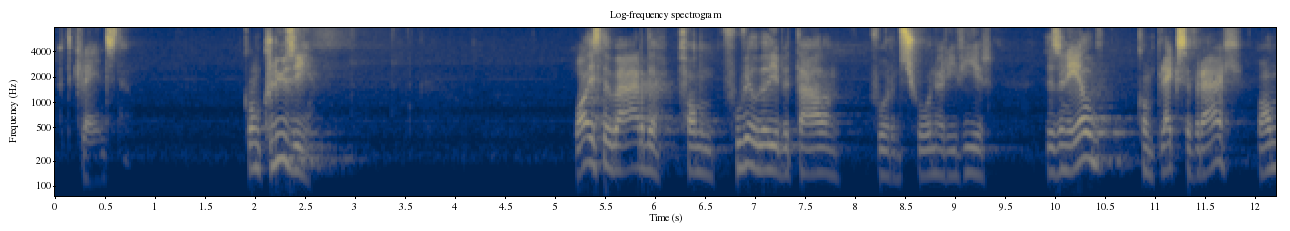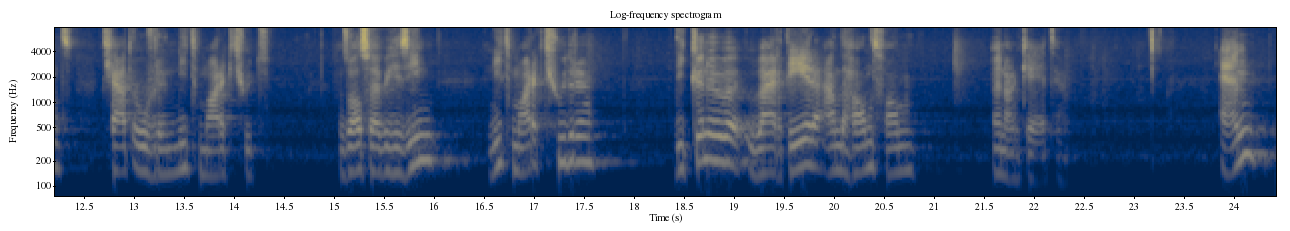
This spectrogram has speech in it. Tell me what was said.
het kleinste. Conclusie. Wat is de waarde van hoeveel wil je betalen voor een schone rivier? Dat is een heel complexe vraag, want het gaat over een niet-marktgoed. Zoals we hebben gezien, niet-marktgoederen die kunnen we waarderen aan de hand van een enquête. En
